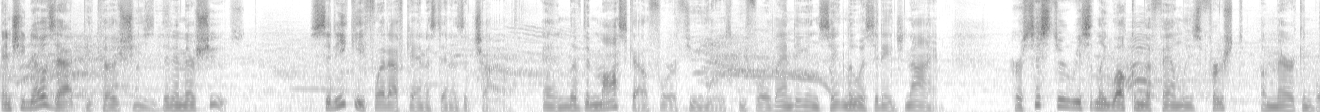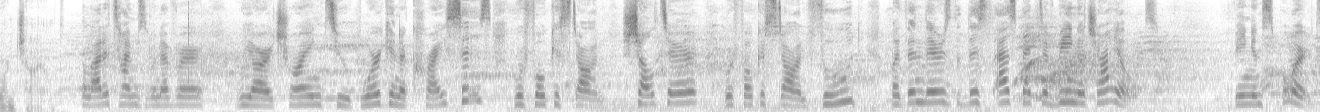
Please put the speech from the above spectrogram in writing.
And she knows that because she's been in their shoes. Siddiqui fled Afghanistan as a child and lived in Moscow for a few years before landing in St. Louis at age 9. Her sister recently welcomed the family's first American born child. A lot of times, whenever we are trying to work in a crisis, we're focused on shelter, we're focused on food, but then there's this aspect of being a child, being in sports,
